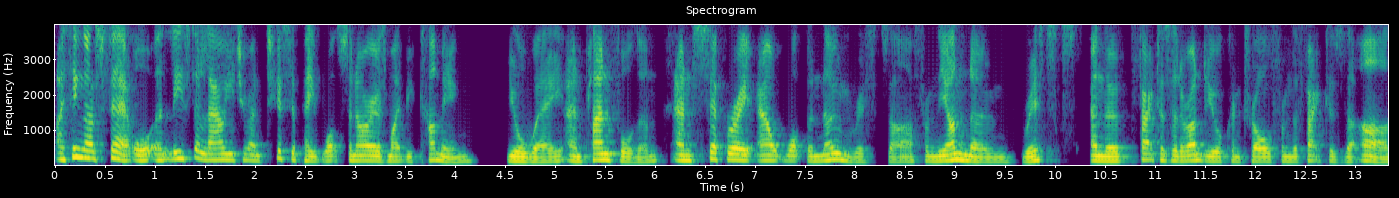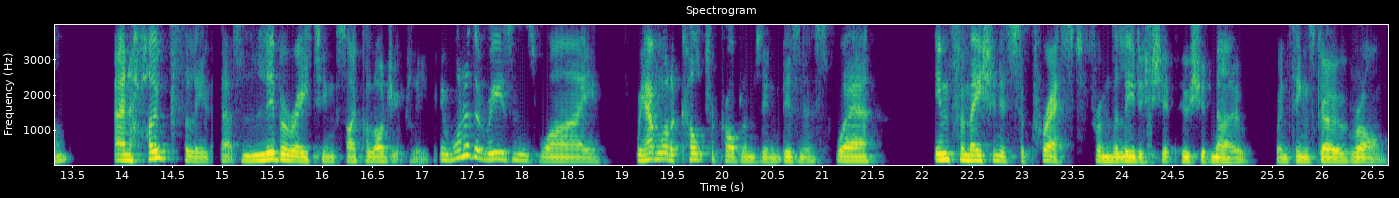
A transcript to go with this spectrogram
I think that's fair, or at least allow you to anticipate what scenarios might be coming your way and plan for them and separate out what the known risks are from the unknown risks and the factors that are under your control from the factors that aren't. And hopefully that's liberating psychologically. One of the reasons why we have a lot of culture problems in business where information is suppressed from the leadership who should know when things go wrong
